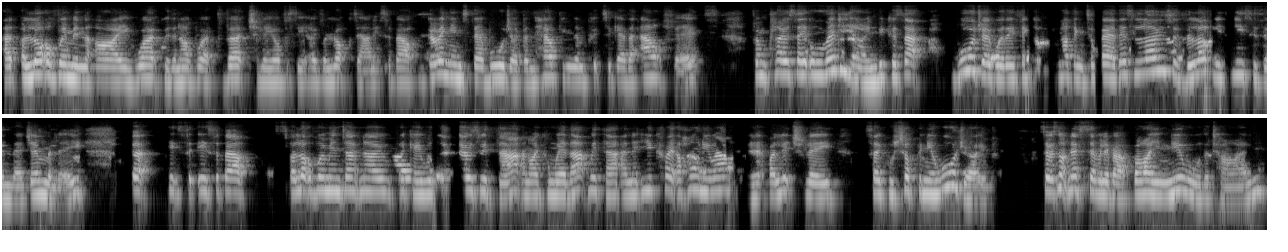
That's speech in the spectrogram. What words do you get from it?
A, lot of women that I work with, and I've worked virtually, obviously over lockdown, it's about going into their wardrobe and helping them put together outfits from clothes they already own. Because that wardrobe where they think oh, nothing to wear, there's loads of lovely pieces in there generally, but it's it's about a lot of women don't know, okay, well, that goes with that, and I can wear that with that. And you create a whole new outfit by literally so called shopping your wardrobe. So it's not necessarily about buying new all the time,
